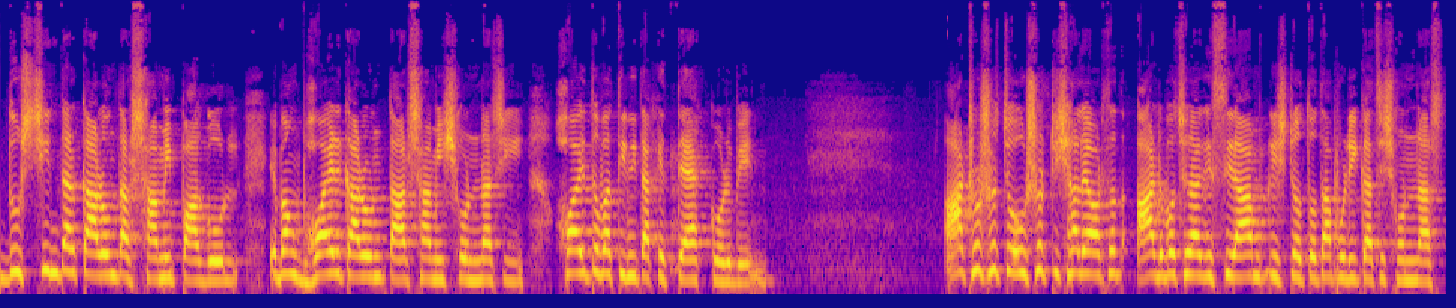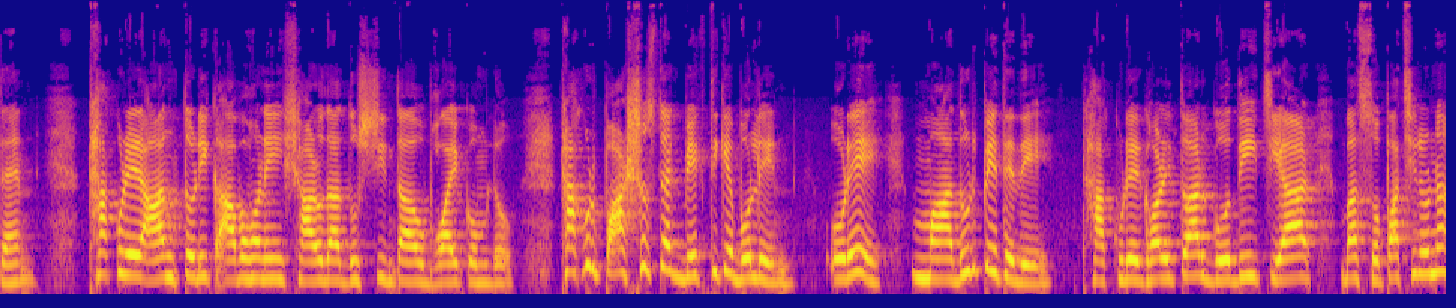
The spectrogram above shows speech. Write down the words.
দুশ্চিন্তার কারণ তার স্বামী পাগল এবং ভয়ের কারণ তার স্বামী সন্ন্যাসী। হয়তোবা তিনি তাকে ত্যাগ করবেন। আঠেরোশো চৌষট্টি সালে, অর্থাৎ আট বছর আগে, শ্রীরামকৃষ্ণ তোতাপুরীর কাছে সন্ন্যাস নেন। ঠাকুরের আন্তরিক আবহনে সারদা দুশ্চিন্তা ও ভয় কমল। ঠাকুর পার্শ্বস্থ এক ব্যক্তিকে বললেন, ওরে, মাদুর পেতে দে। ঠাকুরের ঘরে তো আর গদি, চেয়ার বা সোফা ছিল না।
